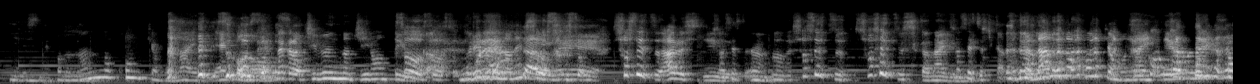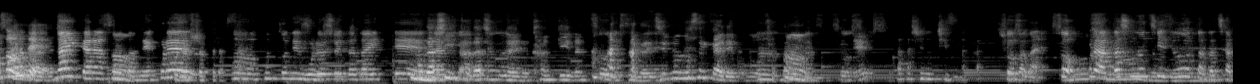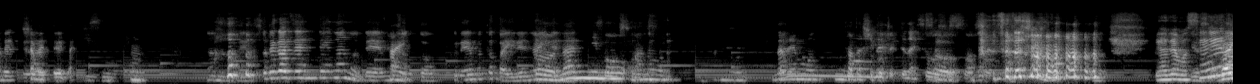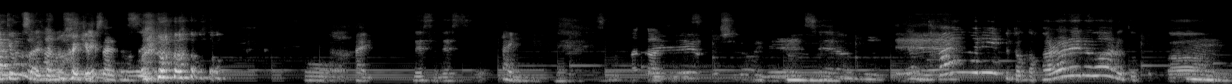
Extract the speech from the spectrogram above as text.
いいですね。この何の根拠もないね。このだから自分の持論っていうか、そうそうそう。ブレブレのね、そううそうそう。ね諸説あるし、諸説、うん。うん、諸説諸説しかないよ諸ね。説しかない。何の根拠もないっていう そうないからそうだね。こごれ。うん、本当にご了承いただいて、正しい正しくないの関係なく、そうですだから自分の世界でもううん語るんですよね。私の地図だから、しそうそう。ょうがない。そう、これ私の地図をただ喋ってる喋ってるだけ。うんなので、それが前提なので、もうはいちょっとクレームとか入れないでね。うん、何にも、そうそうあの、あの誰も正しいこと言ってない。そうそうそう。そう正しいね いやでもセーラームーン売却されてます楽しい売却されてますそうはいですです。はい。そんな感じです。面白いね。うんセでもねタイムリープとかパラレルワールドとか、うん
